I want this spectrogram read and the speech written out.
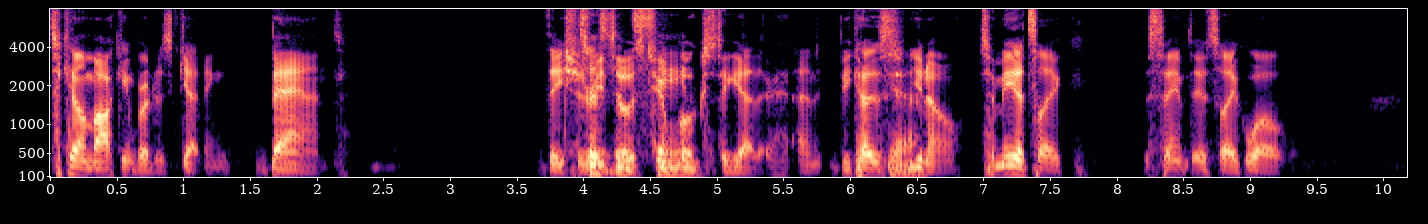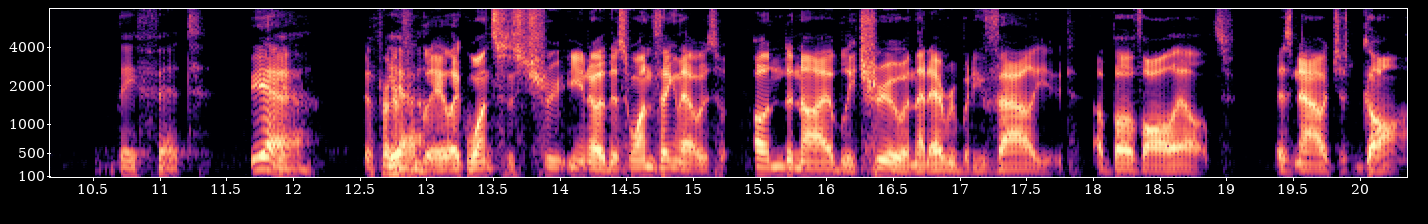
To Kill a Mockingbird is getting banned. They should read those insane. two books together, and because yeah. you know, to me, it's like the same. It's like, well, they fit. Yeah. yeah. Perfectly. Yeah. Like once was true, you know, this one thing that was undeniably true and that everybody valued above all else is now just gone.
